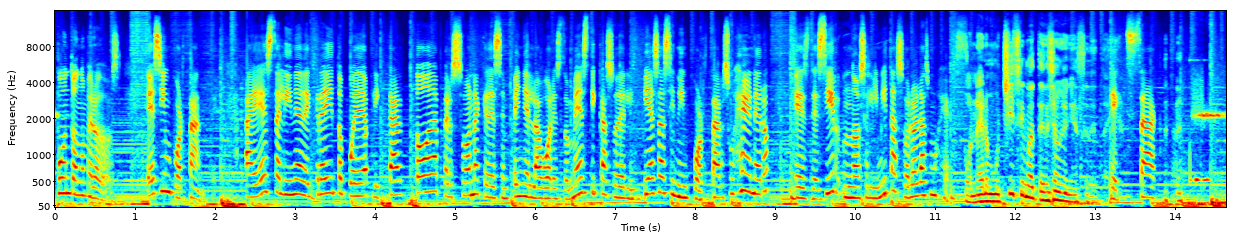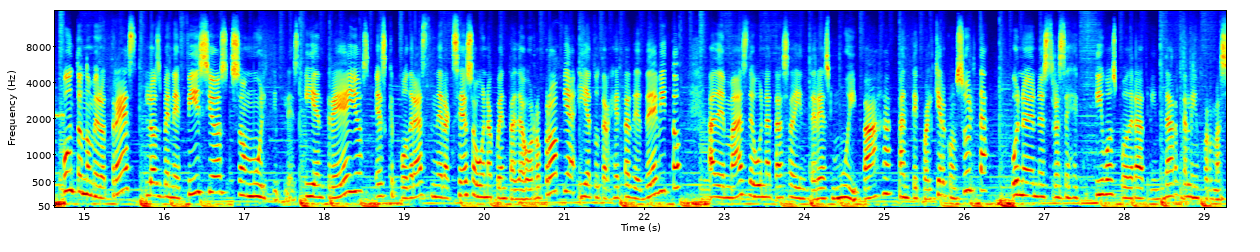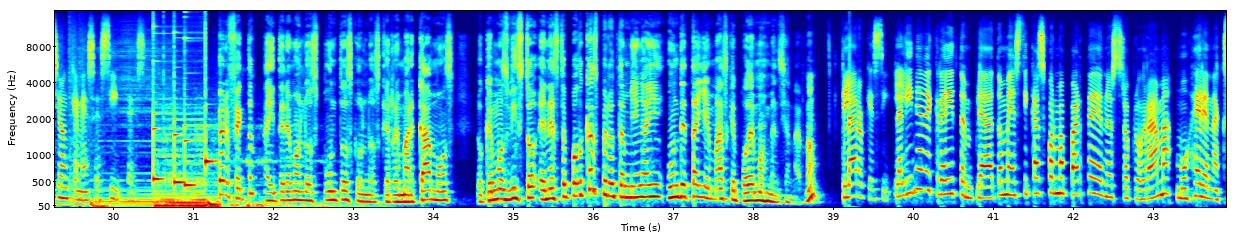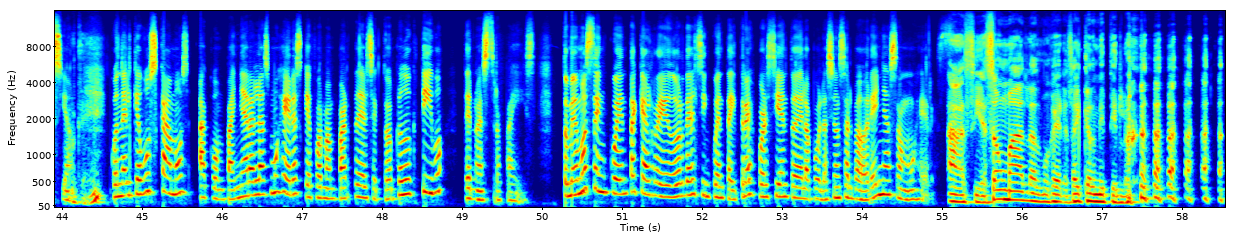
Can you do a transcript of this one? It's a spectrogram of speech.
Punto número dos, es importante a esta línea de crédito puede aplicar toda persona que desempeñe labores domésticas o de limpieza sin importar su género, es decir, no se limita solo a las mujeres. Poner muchísima atención en ese detalle. Exacto. Punto número tres, los beneficios son múltiples y entre ellos es que podrás tener acceso a una cuenta de ahorro propia y a tu tarjeta de débito, además de una tasa de interés muy baja. Ante cualquier consulta, uno de nuestros ejecutivos podrá brindarte la información que necesites. Perfecto, ahí tenemos los puntos con los que remarcamos lo que hemos visto en este podcast, pero también hay un detalle más que podemos mencionar, ¿no? Claro que sí. La línea de crédito empleadas domésticas forma parte de nuestro programa Mujer en Acción, con el que buscamos acompañar a las mujeres que forman parte del sector productivo de nuestro país. Tomemos en cuenta que alrededor del 53% de la población salvadoreña son mujeres. Así es, son más las mujeres, hay que admitirlo.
